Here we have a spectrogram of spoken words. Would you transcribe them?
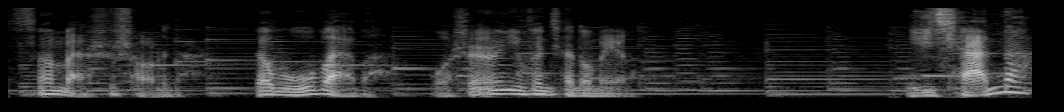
三百是少了点，要不五百吧？我身上一分钱都没了。你钱呢？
